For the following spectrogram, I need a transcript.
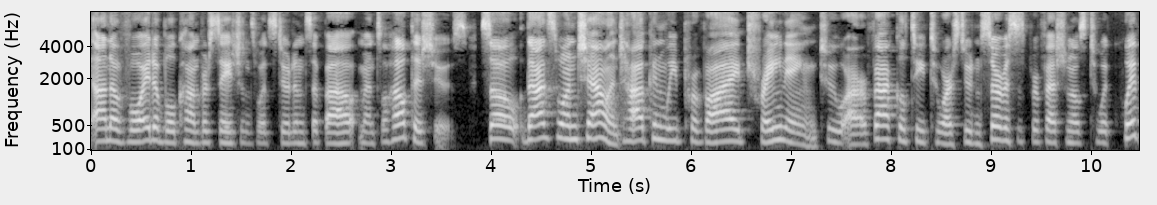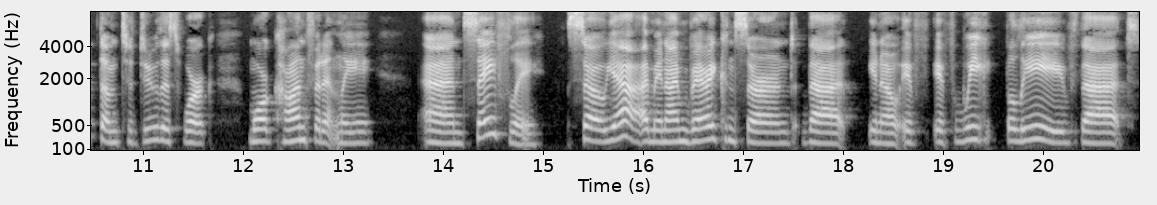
unavoidable conversations with students about mental health issues. So that's one challenge. How can we provide training to our faculty, to our student services professionals to equip them to do this work more confidently and safely? So, yeah, I mean, I'm very concerned that you know if if we believe that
